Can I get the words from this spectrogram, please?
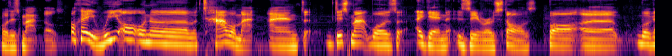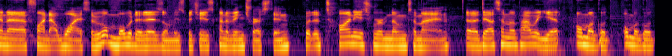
Or this map does. Okay, we are on a tower map. And this map was, again, zero stars. But uh, we're going to find out why. So we've got mobbed air zombies, which is kind of interesting. But the tiniest room known to man. Uh, did I turn on the power? Yep. Oh my god. Oh my god.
